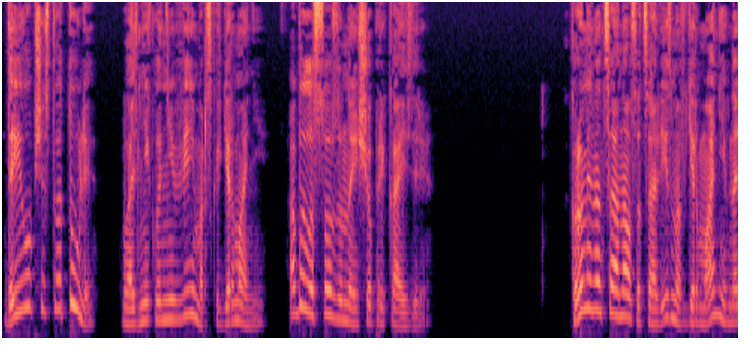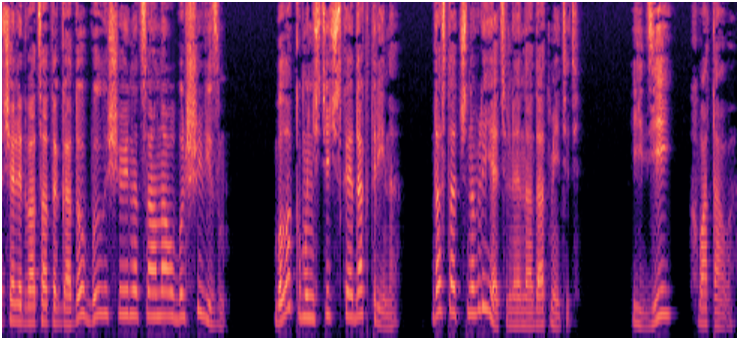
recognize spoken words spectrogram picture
Да и общество Туле возникло не в Веймарской Германии, а было создано еще при Кайзере. Кроме национал-социализма в Германии в начале 20-х годов был еще и национал-большевизм. Была коммунистическая доктрина, достаточно влиятельная, надо отметить. Идей хватало.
